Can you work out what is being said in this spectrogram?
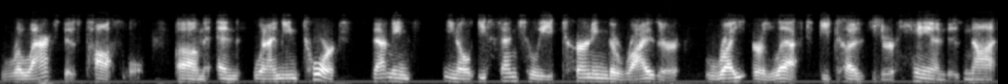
relaxed as possible. Um, and when I mean torque, that means you know essentially turning the riser right or left because your hand is not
